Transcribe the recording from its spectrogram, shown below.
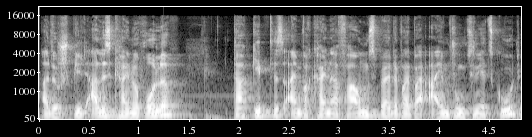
also spielt alles keine Rolle. Da gibt es einfach keine Erfahrungswerte, weil bei einem funktioniert es gut.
